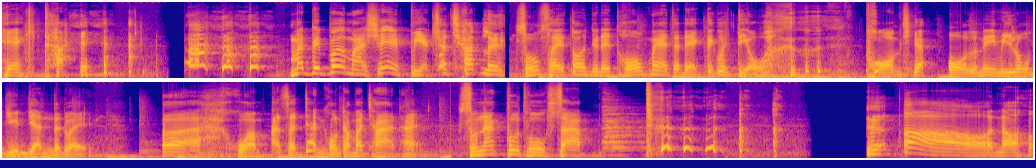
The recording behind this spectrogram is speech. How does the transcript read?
แห้งตายมันเปเปอร์มาเช่เปียกชัดๆเลย สงสัยตอนอยู่ในท้องแม่จะแดกแต่ก๋วยเตี๋ยวผอมเชียโอ้แล้วนี่มีรูปยืนยันซะด้วยความอัศจรรย์ของธรรมชาติฮะสุนัขผู้ถูกสาป อ๋อน้อง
